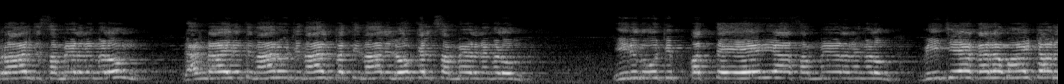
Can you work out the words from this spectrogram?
ബ്രാഞ്ച് സമ്മേളനങ്ങളും രണ്ടായിരത്തി നാനൂറ്റി നാൽപ്പത്തി നാല് ലോക്കൽ സമ്മേളനങ്ങളും ഇരുന്നൂറ്റി പത്ത് ഏരിയ സമ്മേളനങ്ങളും വിജയകരമായിട്ടാണ്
